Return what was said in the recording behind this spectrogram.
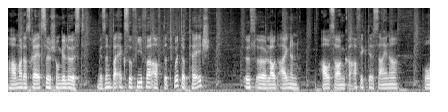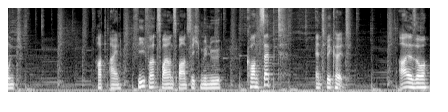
haben wir das Rätsel schon gelöst. Wir sind bei Exo FIFA auf der Twitter-Page. Ist äh, laut eigenen Aussagen Grafikdesigner und hat ein FIFA 22 Menü Konzept entwickelt. Also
